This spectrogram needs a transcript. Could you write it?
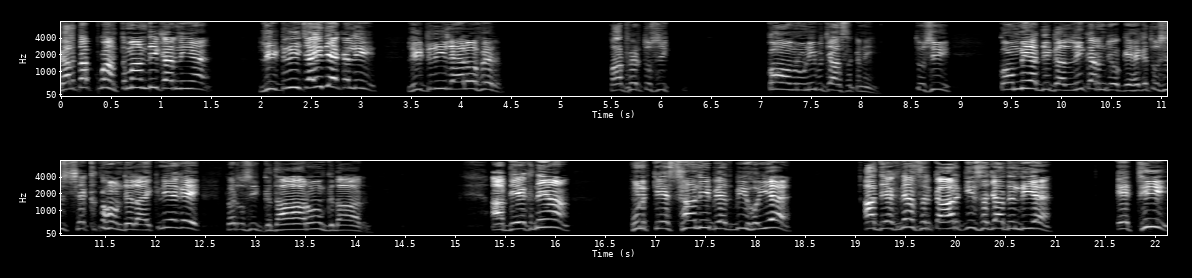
ਗੱਲ ਤਾਂ ਭਗਵੰਤ ਮਾਨ ਦੀ ਕਰਨੀ ਹੈ। ਲੀਡਰੀ ਚਾਹੀਦੀ ਹੈ ਕੱਲੀ ਲੀਡਰੀ ਲੈ ਲਓ ਫਿਰ। ਪਰ ਫਿਰ ਤੁਸੀਂ ਕੌਮ ਨੂੰ ਨਹੀਂ ਬਚਾ ਸਕਨੇ। ਤੁਸੀਂ ਕੌਮੀਅਤ ਦੀ ਗੱਲ ਨਹੀਂ ਕਰਨ ਜੋਗੇ ਹੈਗੇ। ਤੁਸੀਂ ਸਿੱਖ ਕਹਾਉਣ ਦੇ ਲਾਇਕ ਨਹੀਂ ਹੈਗੇ। ਫਿਰ ਤੁਸੀਂ ਗਦਾਰ ਹੋ ਗਦਾਰ। ਆ ਦੇਖਦੇ ਆ ਹੁਣ ਕੇਸਾਂ ਦੀ ਬੇਅਦਬੀ ਹੋਈ ਹੈ। ਆ ਦੇਖਦੇ ਆ ਸਰਕਾਰ ਕੀ ਸਜ਼ਾ ਦਿੰਦੀ ਹੈ। ਇੱਥੇ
